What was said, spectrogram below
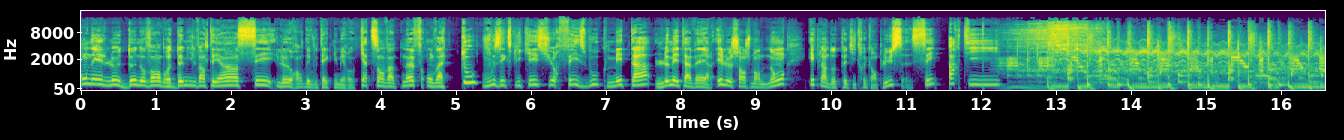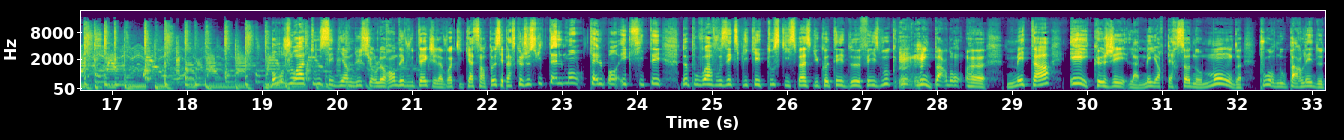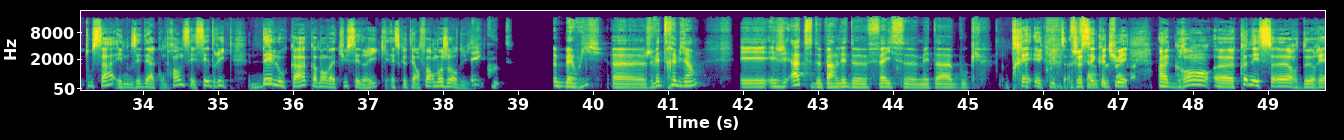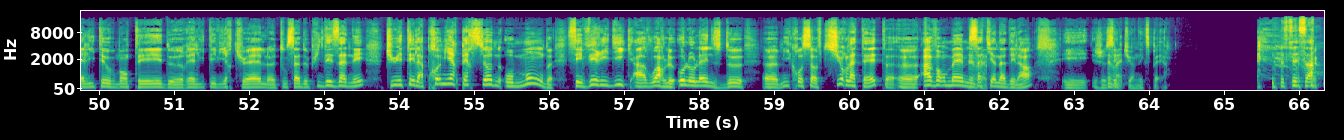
On est le 2 novembre 2021, c'est le rendez-vous tech numéro 429. On va tout vous expliquer sur Facebook, Meta, le métavers et le changement de nom et plein d'autres petits trucs en plus. C'est parti! Bonjour à tous et bienvenue sur le rendez-vous tech. J'ai la voix qui casse un peu, c'est parce que je suis tellement, tellement excité de pouvoir vous expliquer tout ce qui se passe du côté de Facebook, pardon, euh, Meta, et que j'ai la meilleure personne au monde pour nous parler de tout ça et nous aider à comprendre. C'est Cédric Deluca. Comment vas-tu, Cédric? Est-ce que tu es en forme aujourd'hui? Écoute, ben oui, euh, je vais très bien. Et, et j'ai hâte de parler de Face Meta Book. Très, écoute, je sais que tu es un grand euh, connaisseur de réalité augmentée, de réalité virtuelle, tout ça depuis des années. Tu étais la première personne au monde, c'est véridique, à avoir le HoloLens de euh, Microsoft sur la tête, euh, avant même Satya Nadella. Et je sais vrai. que tu es un expert. C'est ça.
